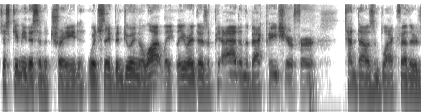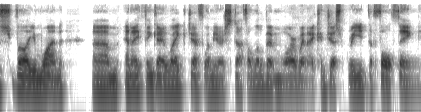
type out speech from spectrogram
just give me this in a trade, which they've been doing a lot lately, right? There's a ad in the back page here for 10,000 Black Feathers Volume 1. Um, and I think I like Jeff Lemire's stuff a little bit more when I can just read the full thing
